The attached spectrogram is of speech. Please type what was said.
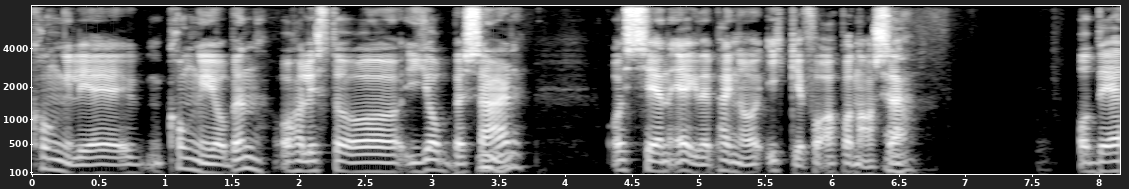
kongelige kongejobben og har lyst til å jobbe sjæl og tjene egne penger og ikke få apanasje. Ja. Og det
